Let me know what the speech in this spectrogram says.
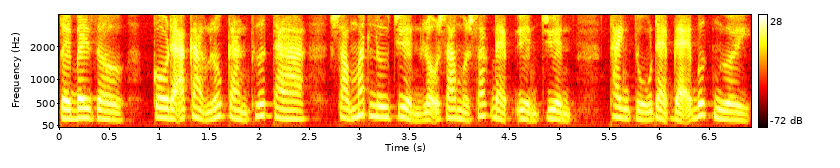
Tới bây giờ, cô đã càng lúc càng thướt tha, sóng mắt lưu chuyển lộ ra một sắc đẹp uyển chuyển, thanh tú đẹp đẽ bức người.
